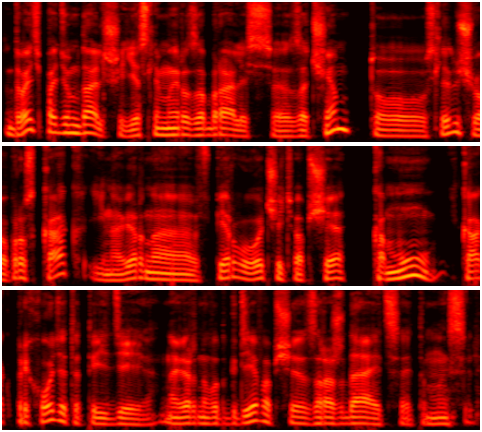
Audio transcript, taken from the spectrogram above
Давайте пойдем дальше. Если мы разобрались, э, зачем, то следующий вопрос как, и, наверное, в первую очередь вообще, кому и как приходит эта идея? Наверное, вот где вообще зарождается эта мысль?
